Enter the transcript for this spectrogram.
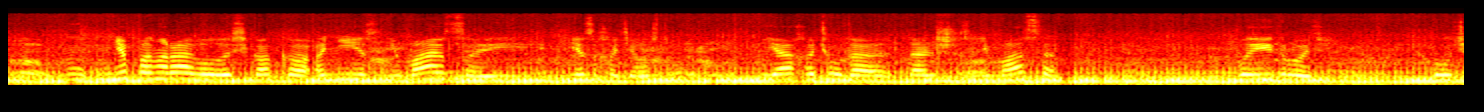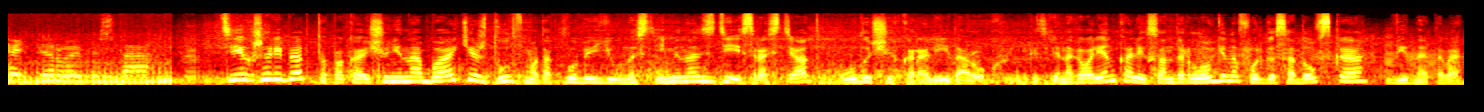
Ну, мне понравилось, как они занимаются, и мне захотелось тоже. Я хочу да, дальше заниматься, выигрывать получать первые места. Тех же ребят, кто пока еще не на баке, ждут в мотоклубе «Юность». Именно здесь растят будущих королей дорог. Екатерина Коваленко, Александр Логинов, Ольга Садовская. Видное ТВ.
